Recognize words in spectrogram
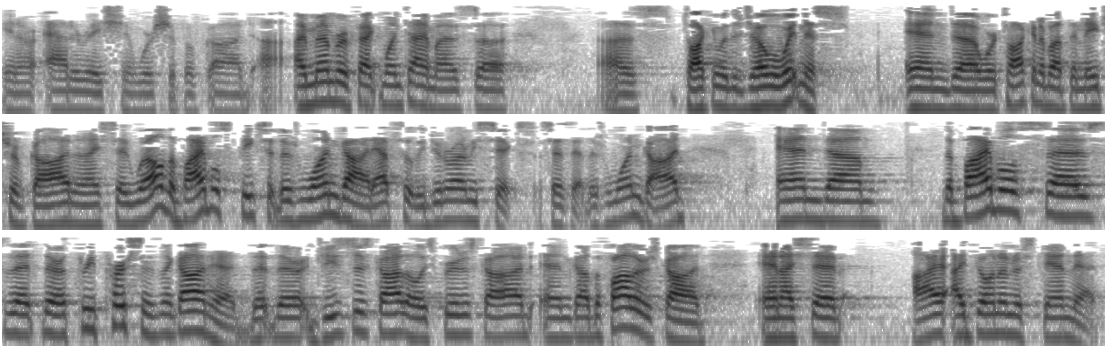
in our adoration and worship of God. I remember, in fact, one time I was uh, I was talking with a Jehovah Witness, and uh, we're talking about the nature of God. And I said, well, the Bible speaks that there's one God. Absolutely, Deuteronomy six says that there's one God, and um, the Bible says that there are three persons in the Godhead. That there, Jesus is God, the Holy Spirit is God, and God the Father is God. And I said, I, I don't understand that.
